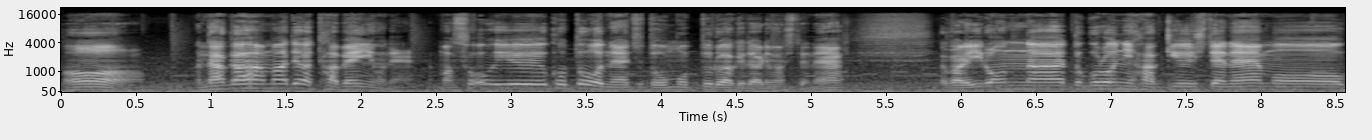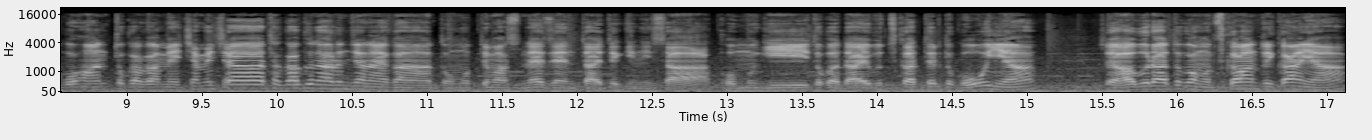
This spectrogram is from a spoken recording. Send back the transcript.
うん。長浜では食べんよね。まあそういうことをね、ちょっと思っとるわけでありましてね。だからいろんなところに波及してね、もうご飯とかがめちゃめちゃ高くなるんじゃないかなと思ってますね、全体的にさ。小麦とかだいぶ使ってるとこ多いやん。それ油とかも使わんといかんや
